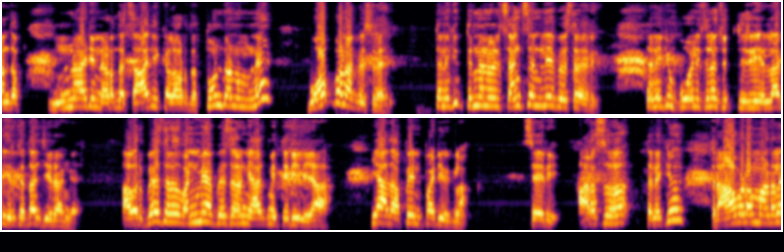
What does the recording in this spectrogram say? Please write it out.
அந்த முன்னாடி நடந்த சாதி கலவரத்தை தூண்டணும்னு ஓப்பனா பேசுறாரு. இத்தனைக்கும் திருநெல்வேலி சங்ஷன்லயே பேசுறாரு. இத்தனைக்கும் போலீஸ் எல்லாம் சுத்தி எல்லாரும் இருக்கத்தான் செய்யறாங்க அவர் பேசுறது வன்மையா பேசுறாருன்னு யாருக்குமே தெரியலையா? ஏன் அதை அப்பயே பாட்டி இருக்கலாம் சரி அரசு இத்தனைக்கும் திராவிட மாடல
